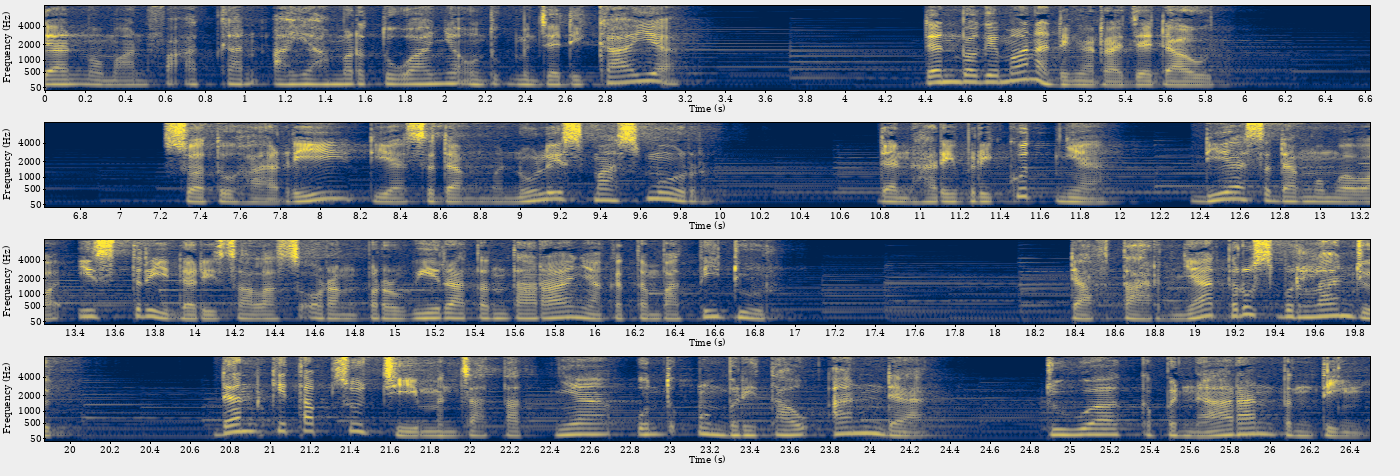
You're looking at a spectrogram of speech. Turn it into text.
dan memanfaatkan ayah mertuanya untuk menjadi kaya dan bagaimana dengan Raja Daud? Suatu hari dia sedang menulis Mazmur, dan hari berikutnya dia sedang membawa istri dari salah seorang perwira tentaranya ke tempat tidur. Daftarnya terus berlanjut, dan kitab suci mencatatnya untuk memberitahu Anda dua kebenaran penting.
